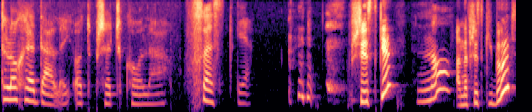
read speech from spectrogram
trochę dalej od przedszkola. Wszystkie. Wszystkie? No, A na wszystkich byłeś?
